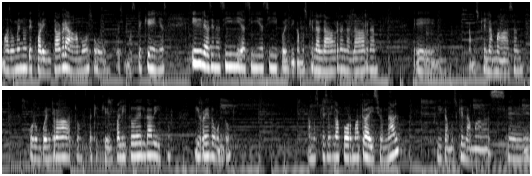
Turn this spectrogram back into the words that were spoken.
más o menos de 40 gramos o pues más pequeñas y le hacen así, así, así, pues digamos que la alargan, la alargan, eh, digamos que la amasan por un buen rato hasta que quede el palito delgadito y redondo. Digamos que esa es la forma tradicional, digamos que la más eh,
